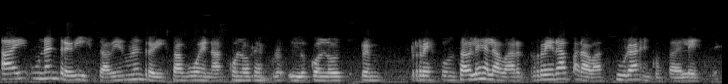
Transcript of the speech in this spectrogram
hay una entrevista, viene una entrevista buena con los, con los responsables de la barrera para basura en Costa del Este,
